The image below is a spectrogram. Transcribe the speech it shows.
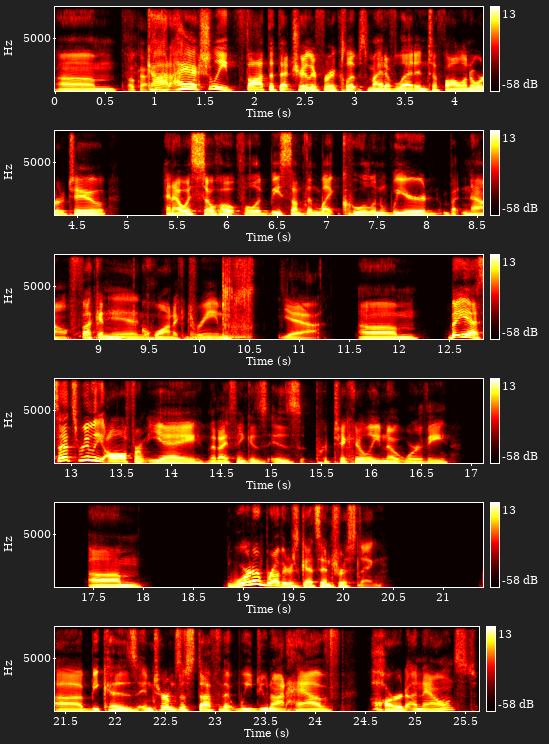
Um, okay. God, I actually thought that that trailer for Eclipse might have led into Fallen Order 2. And I was so hopeful it'd be something like cool and weird, but no, fucking And- Quantic Dream. Yeah. Um, but yes, that's really all from EA that I think is is particularly noteworthy. Um, Warner Brothers gets interesting uh, because in terms of stuff that we do not have hard announced,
